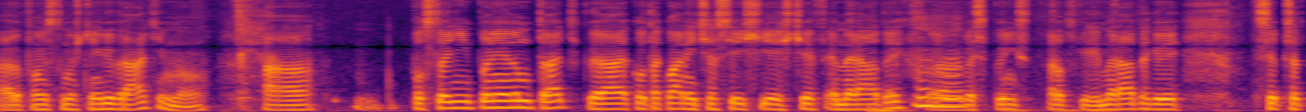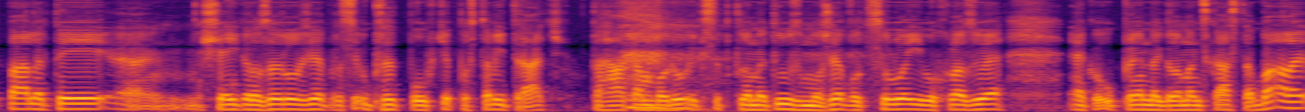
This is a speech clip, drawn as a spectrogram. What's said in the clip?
já doufám, že se tomu ještě někdy vrátím. No. A poslední úplně jenom trať, která jako taková nejčastější ještě v Emirátech, mm-hmm. ve Spojených arabských Emirátech, kdy se před pár lety eh, šejk rozhodl, že prostě upřed pouště postaví trať, tahá tam vodu x kilometrů z moře, odsuluje ji, ochlazuje jako úplně megalomenská stavba, ale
